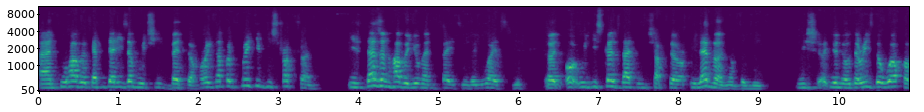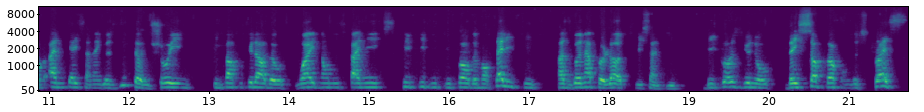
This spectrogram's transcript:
and to have a capitalism which is better. For example, creative destruction it doesn't have a human face in the US. Uh, we discussed that in chapter 11 of the book. Which, you know, there is the work of Anne Case and Angus Deaton showing in particular the white non-Hispanics 50-54, the mortality has gone up a lot recently because, you know, they suffer from the stress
